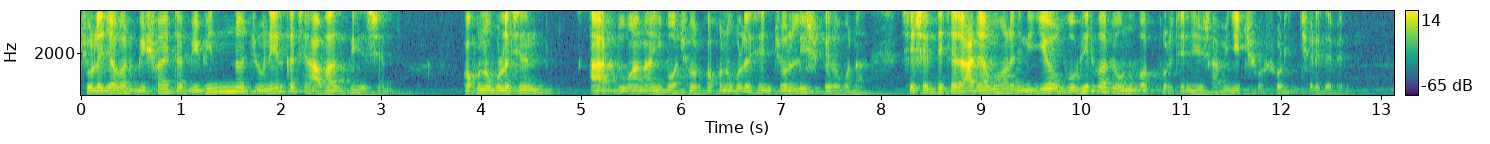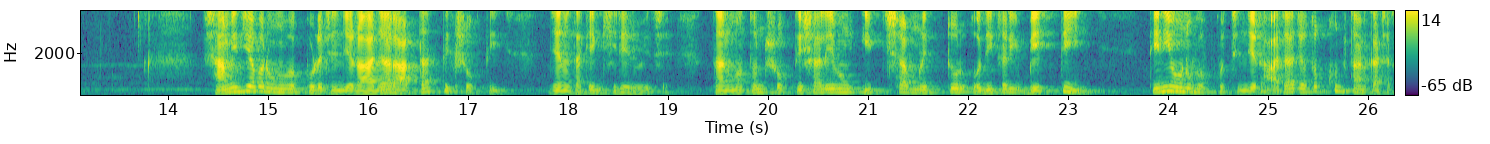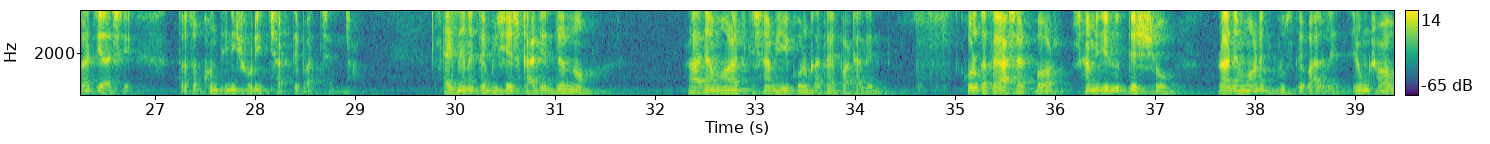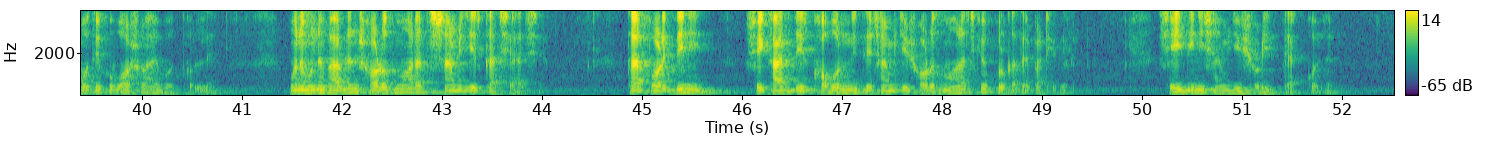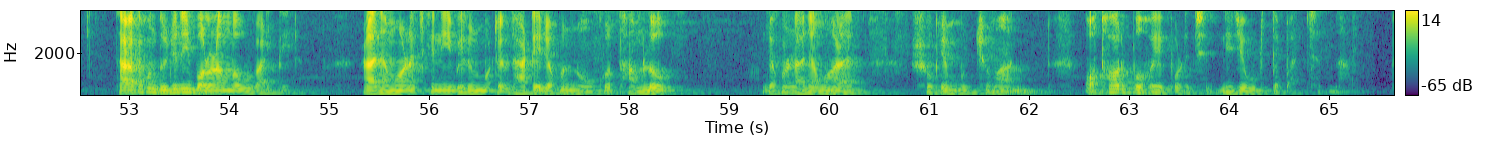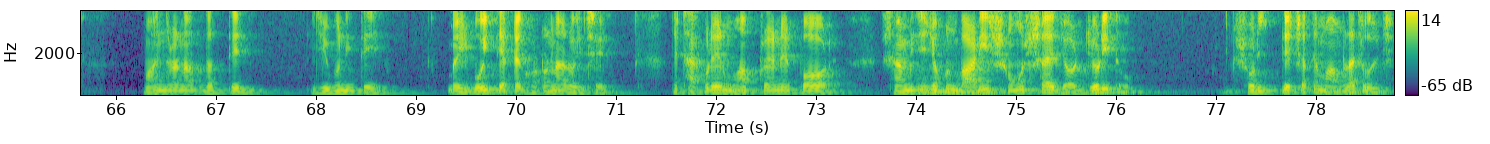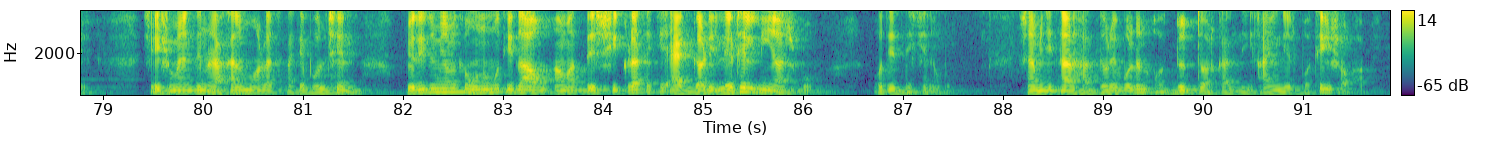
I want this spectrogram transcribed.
চলে যাওয়ার বিষয়টা বিভিন্ন জনের কাছে আভাস দিয়েছেন। কখনো বলেছেন, আর দুয়ানাই বছর। কখনো বলেছেন, চল্লিশ পেরোবো না। শেষের দিকে রাজা মহারাজ নিজেও গভীরভাবে অনুভব করেছেন যে স্বামীজি শরীর ছেড়ে দেবেন। স্বামীজি আবার অনুভব করেছেন যে রাজার আধ্যাত্মিক শক্তি যেন তাকে ঘিরে রয়েছে। তার মতন শক্তিশালী এবং ইচ্ছা মৃত্যুর অধিকারী ব্যক্তি তিনি অনুভব করছেন যে রাজা যতক্ষণ তার কাছাকাছি আসে ততক্ষণ তিনি শরীর ছাড়তে পারছেন না। একদিন একটা বিশেষ কাজের জন্য রাজা মহারাজকে স্বামীজি কলকাতায় পাঠালেন। কলকাতায় আসার পর স্বামীজির উদ্দেশ্য রাজা মহারাজ বুঝতে পারলেন এবং সভাপতি খুব অসহায় বোধ করলেন। মনে মনে ভাবলেন শরৎ মহারাজ স্বামীজির কাছে আছে। তার পরের দিনই সেই কাজটির খবর নিতে স্বামীজি শরৎ মহারাজকেও কলকাতায় পাঠিয়ে দিলেন। সেই দিনই স্বামীজি শরীর ত্যাগ করলেন। তারা তখন দুজনেই বলরামবাবুর বাড়িতে। রাজা মহারাজকে নিয়ে বেলুন মঠের ঘাটে যখন নৌকো থামল, যখন রাজা মহারাজ শোকে মুহ্যমান, অথর্ব হয়ে পড়েছেন, নিজে উঠতে পারছেন না। মহেন্দ্রনাথ দত্তের জীবনীতে এই বইতে একটা ঘটনা রয়েছে যে ঠাকুরের মহাপ্রয়াণের পর স্বামীজি যখন বাড়ির সমস্যায় জর্জরিত, শরীরদের সাথে মামলা চলছে, সেই সময় একদিন রাখাল মহারাজ তাকে বলছেন যদি তুমি আমাকে অনুমতি দাও, আমার দেশ শিকড়া থেকে এক গাড়ি লেঠেল নিয়ে আসব, ওদের দেখে নেব। স্বামীজি তার হাত ধরে বললেন, অদ্ভুত দরকার নেই, আইনের পথেই সব হবে।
